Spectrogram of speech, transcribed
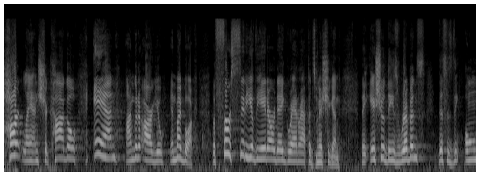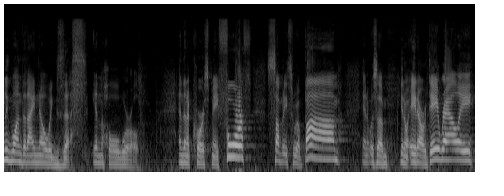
Heartland, Chicago, and I'm going to argue in my book, the first city of the eight hour day, Grand Rapids, Michigan. They issued these ribbons. This is the only one that I know exists in the whole world. And then, of course, May 4th, somebody threw a bomb, and it was a you know eight-hour day rally.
